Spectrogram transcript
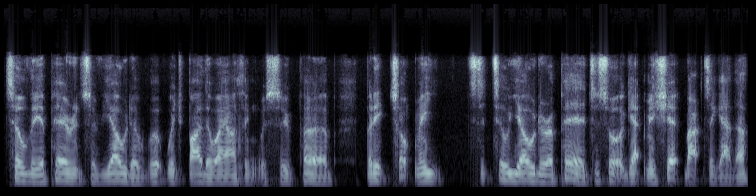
till the appearance of Yoda, which, by the way, I think was superb. But it took me t- till Yoda appeared to sort of get my shit back together,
